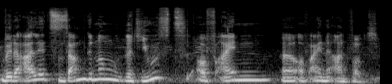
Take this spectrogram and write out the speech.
wieder alle zusammengenommen, reduced auf, einen, äh, auf eine Antwort.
